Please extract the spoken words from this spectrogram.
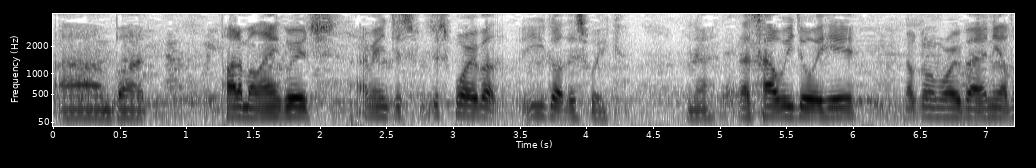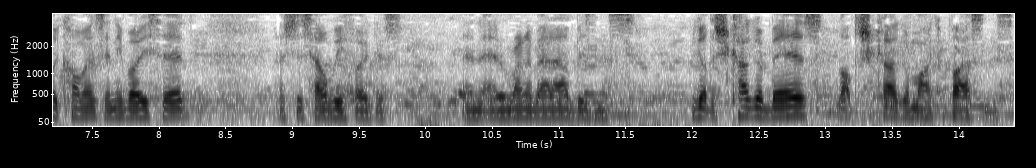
um, but part of my language. I mean, just just worry about you got this week. You know, that's how we do it here. Not to worry about any other comments anybody said. That's just how we focus and, and run about our business. We got the Chicago Bears, not the Chicago Michael Parsons.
